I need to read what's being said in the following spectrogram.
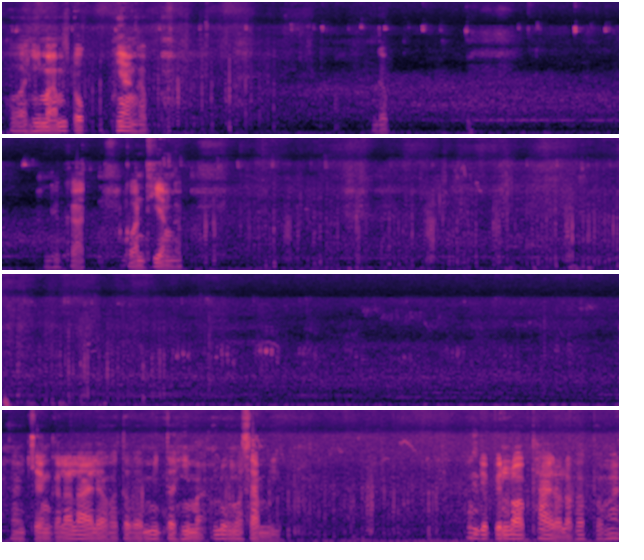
เพราะหิมะมันตกแห้งครับกับบ รรยากาศก่อนเที่ยงครับ น้ำแข็งกันละลายแล้วครับแต่ว่ามีแตะหิมะลงมาซ้ำอีกคงจะเป็นรอบท้ายแล้วล่ะครับ ประมาณ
